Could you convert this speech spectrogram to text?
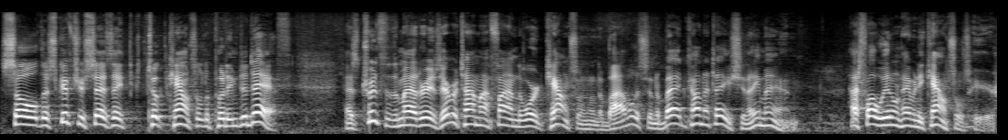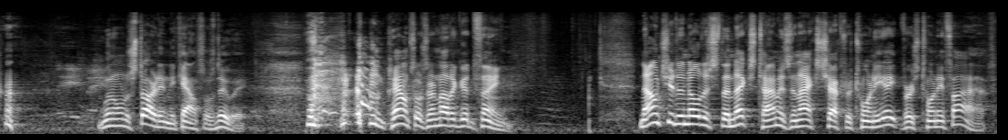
So the scripture says they took counsel to put him to death. As the truth of the matter is, every time I find the word counsel in the Bible, it's in a bad connotation. Amen. That's why we don't have any councils here. we don't want to start any councils, do we? councils are not a good thing. Now, I want you to notice the next time is in Acts chapter 28, verse 25.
